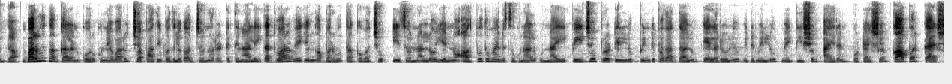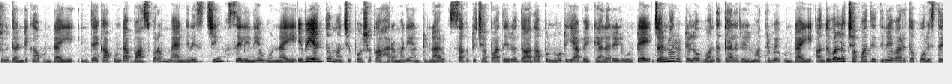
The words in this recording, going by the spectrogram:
చూద్దాం. బరువు తగ్గాలని కోరుకునేవారు చపాతీ బదులుగా జొన్న రొట్టె తినాలి. తద్వారా వేగంగా బరువు తగ్గవచ్చు. ఈ జొన్నల్లో ఎన్నో అద్భుతమైన సుగుణాలు ఉన్నాయి. పీచు ప్రోటీన్లు పిండి పదార్థాలు కేలరీలు విటమిన్లు magnesium iron potassium copper calcium దండిగా ఉంటాయి. ఇంతేకాకుండా భాస్వరం మ్యాంగనీస్ జింక్ సెలీనియం ఉన్నాయి. ఇవి ఎంతో మంచి పోషకాహారం అని అంటున్నారు. సగటు చపాతీలో దాదాపు నూట యాభై క్యాలరీలు ఉంటే జొన్న రొట్టెలో వంద క్యాలరీలు మాత్రమే ఉంటాయి. అందువల్ల చపాతీ తినేవారితో పోలిస్తే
